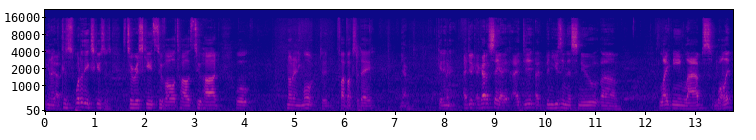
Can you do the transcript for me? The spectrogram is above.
you know Yeah. because what are the excuses it's too risky it's too volatile it's too hard well not anymore dude five bucks a day Yeah. get in I, there I, do, I gotta say, I, I did. I've been using this new um, Lightning Labs wallet,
